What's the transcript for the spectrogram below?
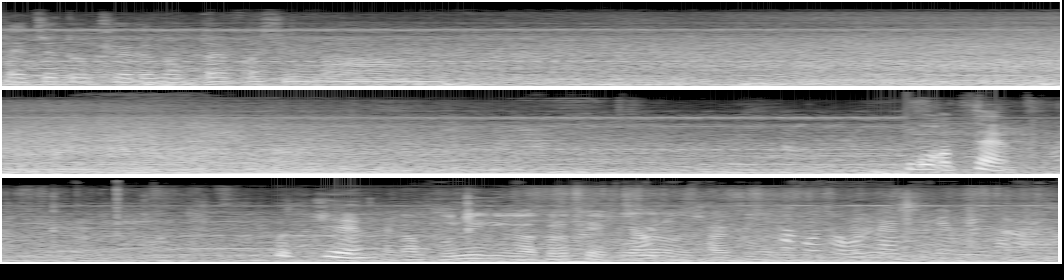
제주도 귤은 어떨 것인가? 온것 같아 그치? 약간 분위기가 그렇게 꾸며놓은 잘 꾸며놓은 하고 더운 날씨 때문인가 봐요.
